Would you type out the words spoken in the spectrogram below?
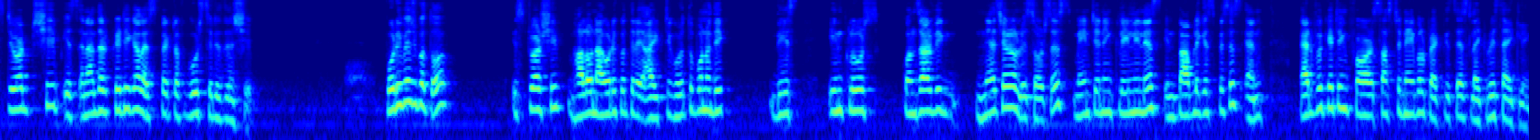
stewardship is another critical aspect of good citizenship পরিবেশগত স্টুয়ারশিপ ভালো নাগরিকত্বের আরেকটি গুরুত্বপূর্ণ দিক। This includes conserving natural resources maintaining cleanliness in public spaces and advocating for sustainable practices like recycling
